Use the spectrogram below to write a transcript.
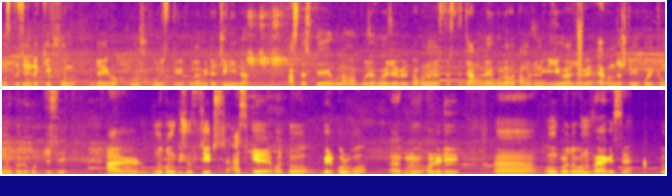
বুঝতেছি না এটা কী ফুল। যাই হোক, পুরুষ ফুল, স্ত্রী ফুল আমি এটা চিনি না। আস্তে আস্তে এগুলো আমার বোঝা হয়ে যাবে, তখন আমি আস্তে আস্তে জানলে এগুলো হয়তো আমার জন্য ইজি হয়ে যাবে। এখন জাস্ট আমি পরীক্ষামূলকভাবে করতেছি। আর নতুন কিছু সিটস আজকে হয়তো বের করব, এগুলি অলরেডি অঙ্কুরোদগম হয়ে গেছে। তো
